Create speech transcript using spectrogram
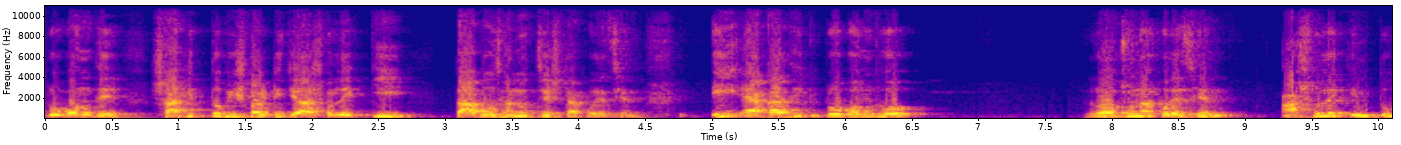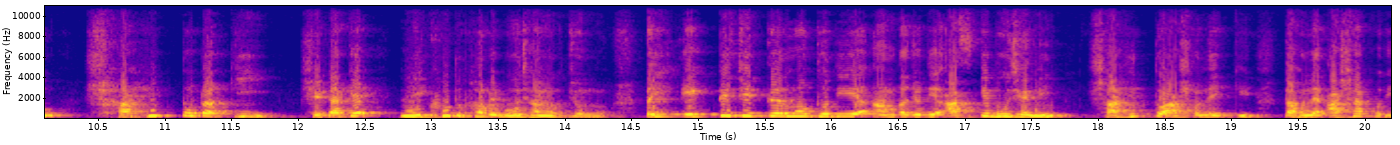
প্রবন্ধে সাহিত্য বিষয়টি যে আসলে কি, তা বোঝানোর চেষ্টা করেছেন। এই একাধিক প্রবন্ধ রচনা করেছেন আসলে কিন্তু সাহিত্যটা কি সেটাকে নিখুঁতভাবে বোঝানোর জন্য। তাই একটি চিত্রের মধ্য দিয়ে আমরা যদি আজকে বুঝে নিই, সাহিত্য আসলে কি, তাহলে আশা করি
